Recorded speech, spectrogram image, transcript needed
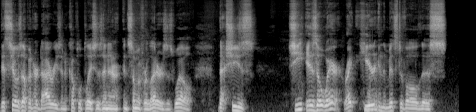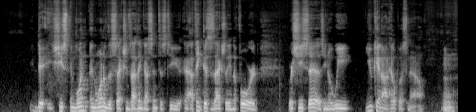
this shows up in her diaries in a couple of places and in, her, in some of her letters as well that she's she is aware right here mm-hmm. in the midst of all this the, she's in one in one of the sections i think i sent this to you i think this is actually in the foreword where she says you know we you cannot help us now mm.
